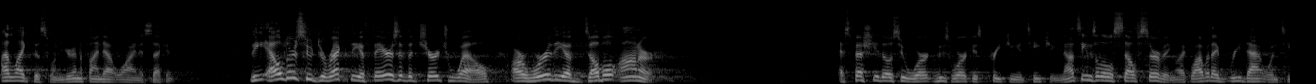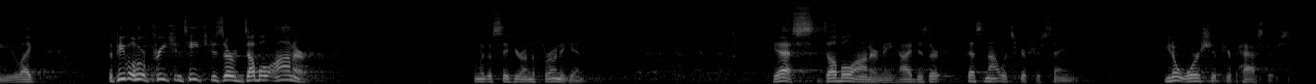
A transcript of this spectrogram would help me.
I like this one. You're going to find out why in a second. The elders who direct the affairs of the church well are worthy of double honor, especially those who work, whose work is preaching and teaching. Now, it seems a little self serving. Like, why would I read that one to you? Like, the people who preach and teach deserve double honor. I'm going to go sit here on the throne again. yes, double honor me. I deserve. That's not what Scripture's saying. You don't worship your pastors.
